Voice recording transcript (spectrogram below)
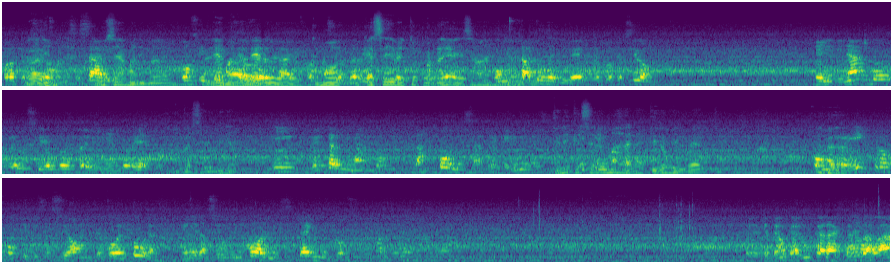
protección ¿Cómo se llama? Animador. Animador, como lo que hace Gilberto Correa, esa con estatus de niveles de protección, eliminando, reduciendo y previniendo riesgos y determinando las pólizas requeridas tiene que ser más al estilo Gilberto. con el registro, optimización de cobertura, generación de informes técnicos. Pero es que tengo que dar un carácter a la.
